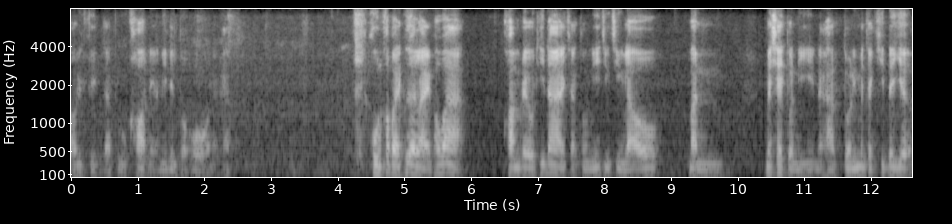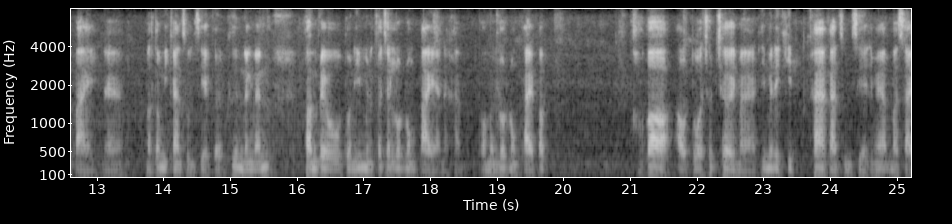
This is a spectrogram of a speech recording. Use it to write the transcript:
ออริฟิตแบบรูคอดเนี่ยอันนี้เป็นตัว O นะครับ คูณเข้าไปเพื่ออะไร เพราะว่าความเร็วที่ได้จากตรงนี้จริง ๆ แล้วมัน ไม่ใช่ตัวนี้นะครับ ตัวนี้มันจะคิดได้เยอะไปนะมันต้องมีการสูญเสียเกิดขึ้น ดังนั้น ความเร็วตัวนี้มันก็จะลดลงไปนะครับ พอมันลดลงไปปั๊บเขาก็เอาตัวชดเชยมาที่ไม่ได้คิดค่าการสูญเสียใช่ไหมครับมาใส่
